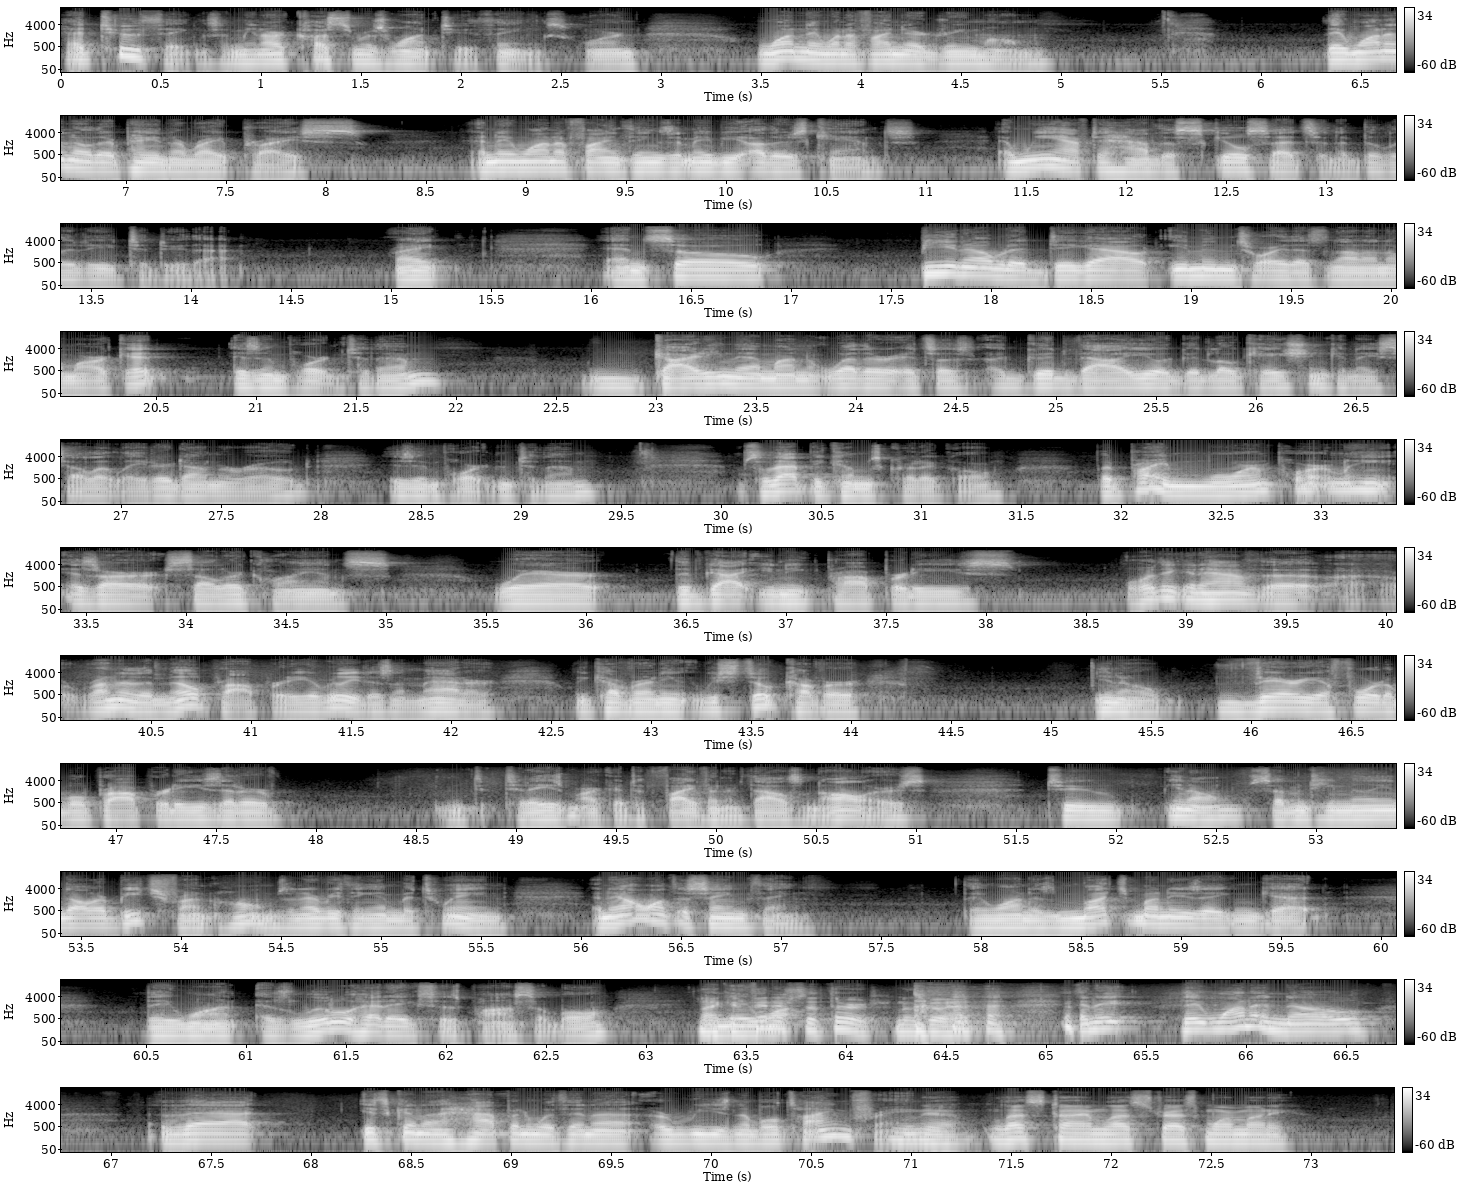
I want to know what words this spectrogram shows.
at two things. I mean our customers want two things, Warren. One they want to find their dream home. They want to know they're paying the right price and they want to find things that maybe others can't. And we have to have the skill sets and ability to do that, right? And so being able to dig out inventory that's not on the market is important to them. Guiding them on whether it's a, a good value, a good location, can they sell it later down the road is important to them. So that becomes critical. But probably more importantly is our seller clients, where they've got unique properties, or they can have the uh, run of the mill property. It really doesn't matter. We cover any. We still cover, you know, very affordable properties that are today's market to five hundred thousand dollars to you know seventeen million dollar beachfront homes and everything in between, and they all want the same thing. They want as much money as they can get. They want as little headaches as possible. I can finish want- the third. No, go ahead. and they they want to know that it's going to happen within a, a reasonable time frame. yeah, less time, less stress, more money.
